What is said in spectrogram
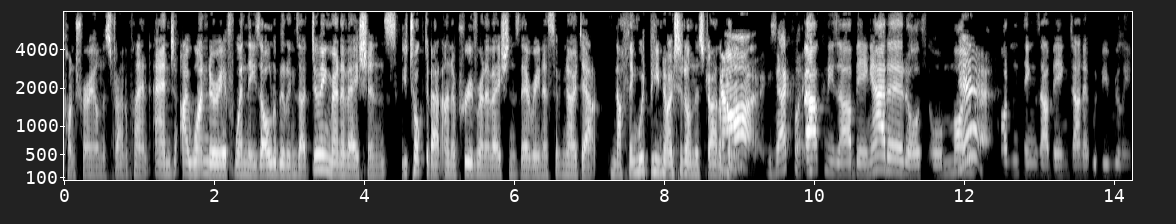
contrary on the strata plan. And I wonder if when these older buildings are doing renovations, you talked about unapproved renovations there, Rena, so no doubt nothing would be noted on the strata plan. No, exactly. Balconies are being added or, or modern, Yeah. Modern things are being done. It would be really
